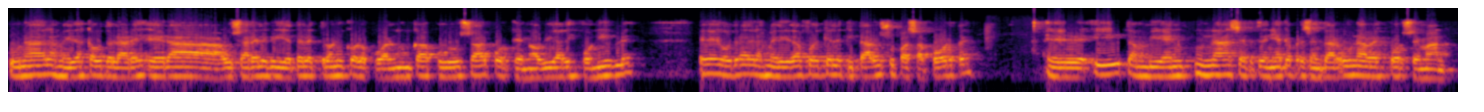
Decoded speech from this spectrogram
una de las medidas cautelares era usar el grillete electrónico, lo cual nunca pudo usar porque no había disponible. Eh, otra de las medidas fue que le quitaron su pasaporte eh, y también una, se tenía que presentar una vez por semana.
